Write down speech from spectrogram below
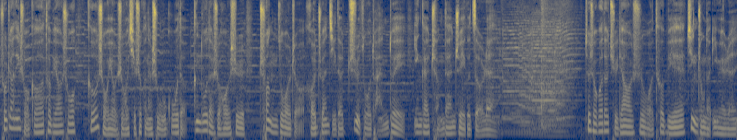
说这样的一首歌，特别要说，歌手有时候其实可能是无辜的，更多的时候是创作者和专辑的制作团队应该承担这个责任。这首歌的曲调是我特别敬重的音乐人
